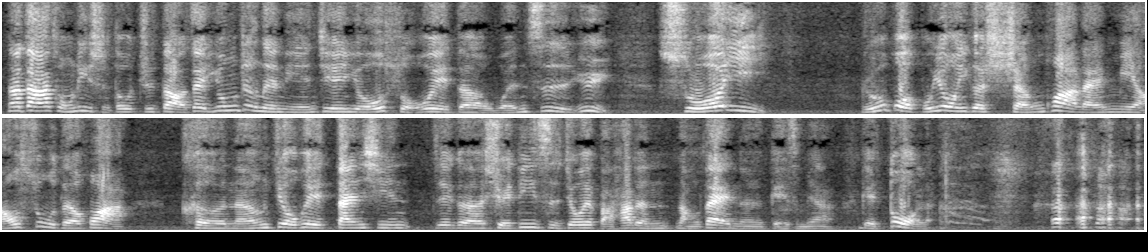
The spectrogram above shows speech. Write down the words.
那大家从历史都知道，在雍正的年间有所谓的文字狱，所以如果不用一个神话来描述的话，可能就会担心这个血滴子就会把他的脑袋呢给怎么样给剁了。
